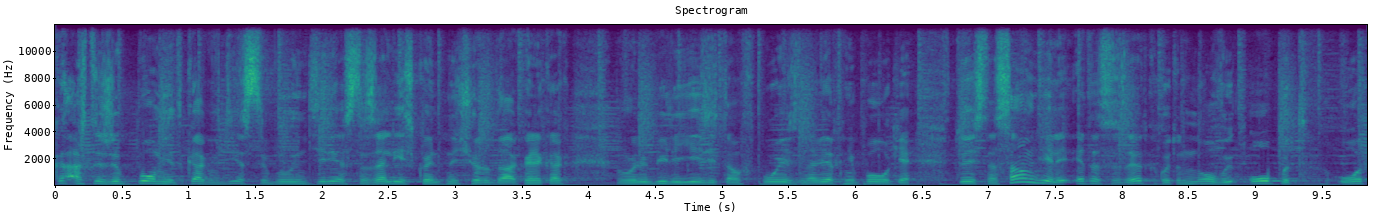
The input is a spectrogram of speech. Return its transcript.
каждый же помнит, как в детстве было интересно залезть куда-нибудь на чердак, или как мы любили ездить там в поезде на верхней полке. То есть на самом деле это создает какой-то новый опыт от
